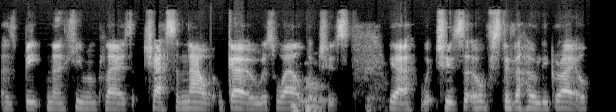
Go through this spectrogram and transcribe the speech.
has beaten a human players at chess and now at Go as well, oh, which is yeah. yeah. which is obviously the holy grail.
